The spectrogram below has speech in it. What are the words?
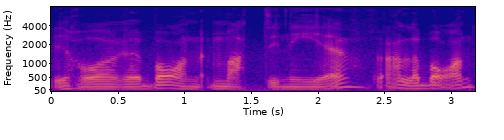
Vi har eh, barnmatinéer för alla barn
